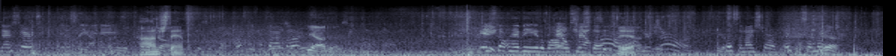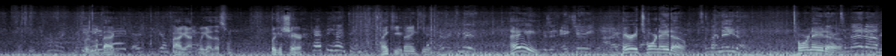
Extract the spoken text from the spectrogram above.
No, sir. Just DVDs. I understand. Yeah, I'll do it. Just don't have any of the wires and stuff. Yeah. That's a nice jar. Thank you so much. Yeah. Thank you. Put it in my bag. I got. We got this one. We can share. Happy hunting. Thank you. Thank you. Harry Tomato. Hey, Is it H A I Hairy Tornado. Tornado? Tornado. Tomato.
